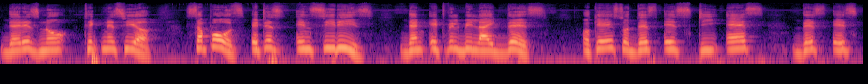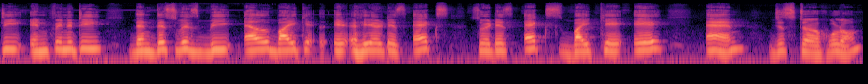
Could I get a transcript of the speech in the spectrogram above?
There is no thickness here. Suppose it is in series then it will be like this okay so this is ts this is T infinity, then this will be L by K, uh, here it is x. So, it is x by K A and just uh, hold on.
